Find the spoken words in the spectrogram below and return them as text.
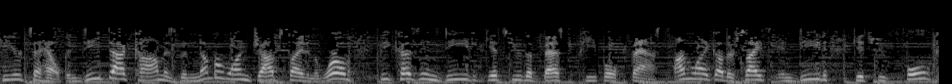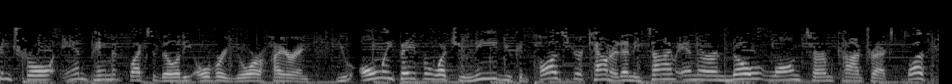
here to help. Indeed.com is the number one job site in the world because Indeed gets you the best people fast. Unlike other sites, Indeed gets you full control and payment flexibility over your hiring. You only pay for what you need. You can pause your account at any time, and there are no long term contracts. Plus,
